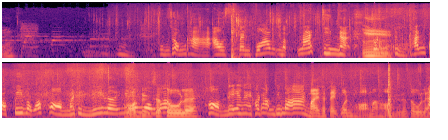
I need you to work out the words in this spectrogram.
ม คุณผู้ชมค่ะ เอาเป็นว่าแบบน่ากินอะอืม จนถึงขั้นป๊อปปี้บอกว่าหอมมาถึงนี่เลยหนี่อมถึงก็สว่าตูเลย หอมได้ยังไงเขาทำที่บ้าน ไม่สเต็กอ้วนผอมมาหอมถึงสตูเลย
